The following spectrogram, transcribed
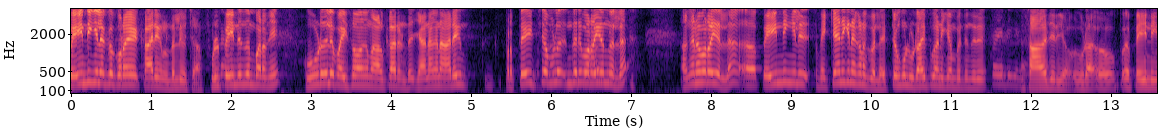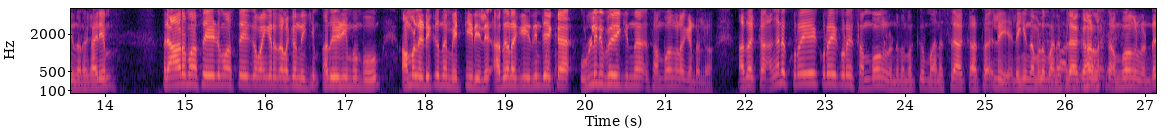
പെയിന്റിങ്ങിലൊക്കെ കുറേ കാര്യങ്ങളുണ്ടല്ലോ വെച്ചാൽ ഫുൾ പെയിന്റ് എന്നും പറഞ്ഞ് കൂടുതൽ പൈസ വാങ്ങുന്ന ആൾക്കാരുണ്ട്. ഞാൻ അങ്ങനെ ആരെയും പ്രത്യേകിച്ച് നമ്മൾ എന്തൊരു പറയുന്നില്ല അങ്ങനെ പറയല്ല. പെയിന്റിങ്ങിൽ മെക്കാനിക്കിനെ കണക്കുമല്ല. ഏറ്റവും കൂടുതൽ ഉടായ്പ് കാണിക്കാൻ പറ്റുന്നൊരു സാഹചര്യമോ ഉടാ പെയിന്റിങ് എന്ന് പറയുന്നത് കാര്യം ഒരു ആറ് മാസം ഏഴ് മാസത്തേക്ക് ഭയങ്കര തിളക്കം നിൽക്കും. അത് കഴിയുമ്പം പോവും. നമ്മൾ എടുക്കുന്ന മെറ്റീരിയൽ അത് കണക്ക് ഇതിന്റെയൊക്കെ ഉള്ളിൽ ഉപയോഗിക്കുന്ന സംഭവങ്ങളൊക്കെ ഉണ്ടല്ലോ. അതൊക്കെ അങ്ങനെ കുറേ കുറേ കുറേ സംഭവങ്ങളുണ്ട്. നമുക്ക് മനസ്സിലാക്കാത്ത അല്ലേ? അല്ലെങ്കിൽ നമ്മൾ മനസ്സിലാക്കാനുള്ള സംഭവങ്ങളുണ്ട്.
